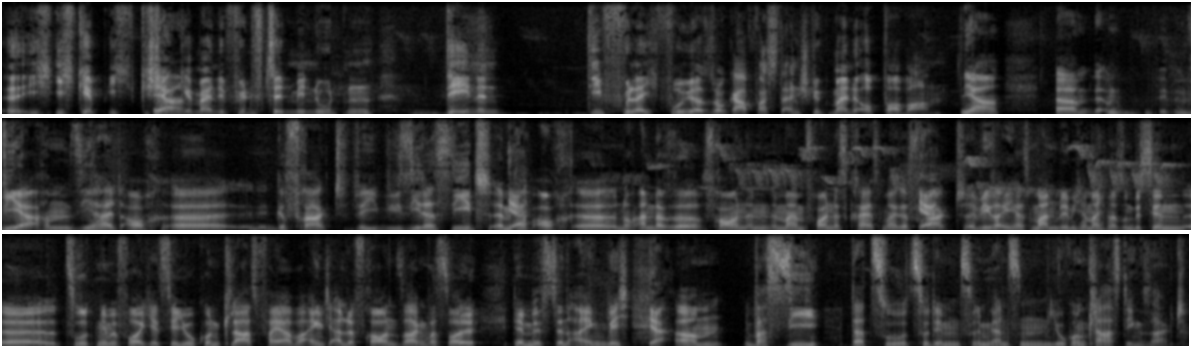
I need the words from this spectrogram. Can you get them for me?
Äh, Ich, ich, geb, ich schenke Ja. meine 15 Minuten denen, die vielleicht früher sogar fast ein Stück meine Opfer waren. Ja, ähm, wir haben sie halt auch äh, gefragt, wie, wie sie das sieht. Ähm, Ich Ja. habe auch äh, noch andere Frauen in, in meinem Freundeskreis mal gefragt. Wie gesagt, ich als Mann will mich ja manchmal so ein bisschen äh, zurücknehmen, bevor ich jetzt hier Joko und Klaas feiere, aber eigentlich alle Frauen sagen, was soll der Mist denn eigentlich? Ja. Ähm, was sie dazu zu dem zu dem ganzen Joko und Klaas Ding sagt.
